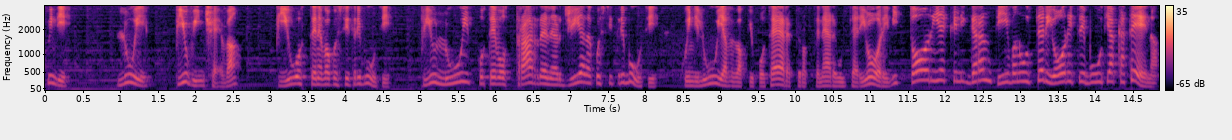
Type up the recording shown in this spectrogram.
quindi lui più vinceva, più otteneva questi tributi, più lui poteva trarre energia da questi tributi, quindi lui aveva più potere per ottenere ulteriori vittorie che gli garantivano ulteriori tributi a catena.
